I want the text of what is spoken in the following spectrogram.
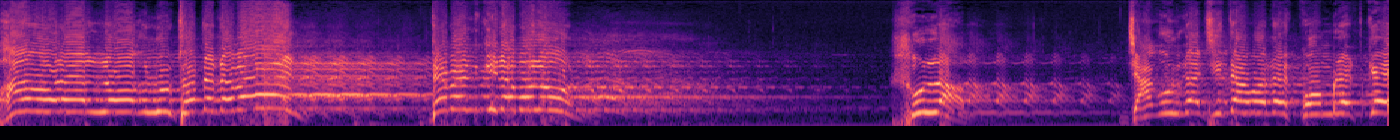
ভাঙড়ের লোক লুট দেবেন। দেবেন কিনা বলুন। শুনলাম জাগুরগাছিতে আমাদের কমরেডকে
